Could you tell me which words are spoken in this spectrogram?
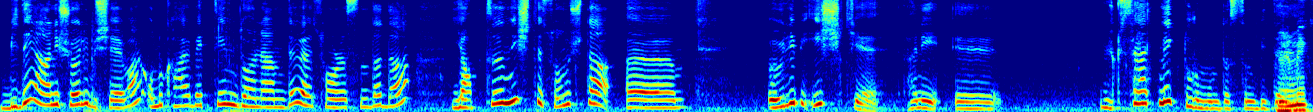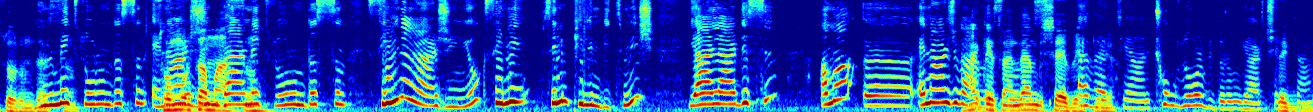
Bir de yani şöyle bir şey var. Onu kaybettiğin dönemde ve sonrasında da yaptığın iş de sonuçta e, öyle bir iş ki hani e, yükseltmek durumundasın bir de. Gülmek zorundasın. Gülmek zorundasın, enerji vermek zorundasın. Senin enerjin yok, seni senin pilin bitmiş, yerlerdesin ama e, enerji vermek Herkes senden zorundasın. bir şey bekliyor. Evet yani çok zor bir durum İşte, gerçekten.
